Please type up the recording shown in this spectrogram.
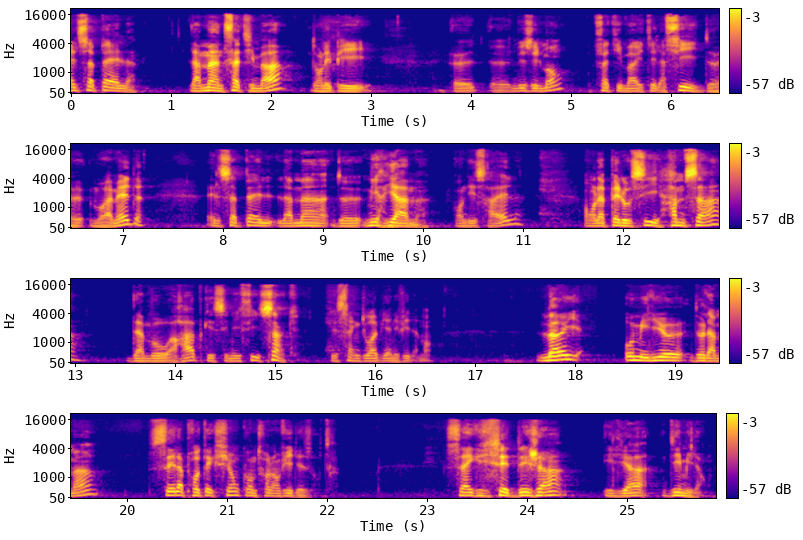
Elle s'appelle la main de Fatima dans les pays euh, euh, musulmans. Fatima était la fille de Mohamed. Elle s'appelle la main de Myriam en Israël. On l'appelle aussi Hamza, d'un mot arabe qui signifie cinq, les cinq doigts bien évidemment. L'œil au milieu de la main, c'est la protection contre l'envie des autres. Ça existait déjà il y a dix mille ans.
